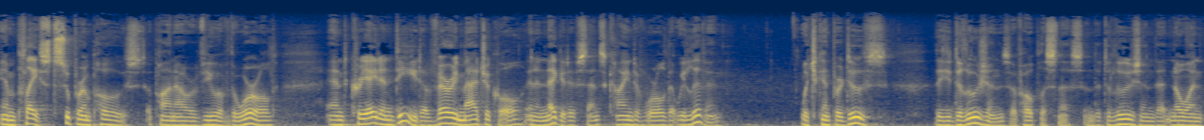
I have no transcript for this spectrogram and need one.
emplaced, superimposed upon our view of the world, and create indeed a very magical, in a negative sense, kind of world that we live in, which can produce the delusions of hopelessness and the delusion that no one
